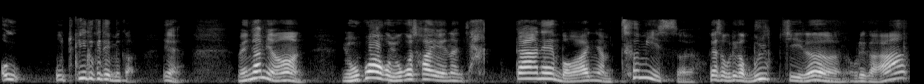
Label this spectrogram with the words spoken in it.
어, 어떻게 이렇게 됩니까? 예. 왜냐면 요거하고 요거 사이에는 약 간의 뭐가 있냐면 틈이 있어요. 그래서 우리가 물질은 우리가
